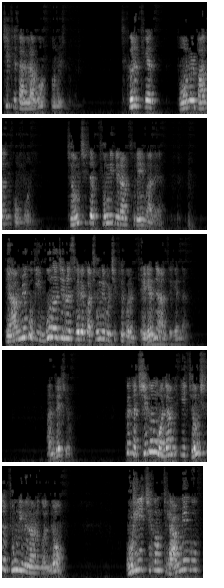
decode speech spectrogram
지켜달라고 돈을 주는 겁니다. 그렇게 돈을 받은 공무원이 정치적 중립이라는 프레임 안에 대한민국이 무너지는 세력과 중립을 지켜버리면 되겠냐 안 되겠냐 안 되죠. 그러니까 지금 뭐냐면 이 정치적 중립이라는 건요 우리 지금 대한민국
